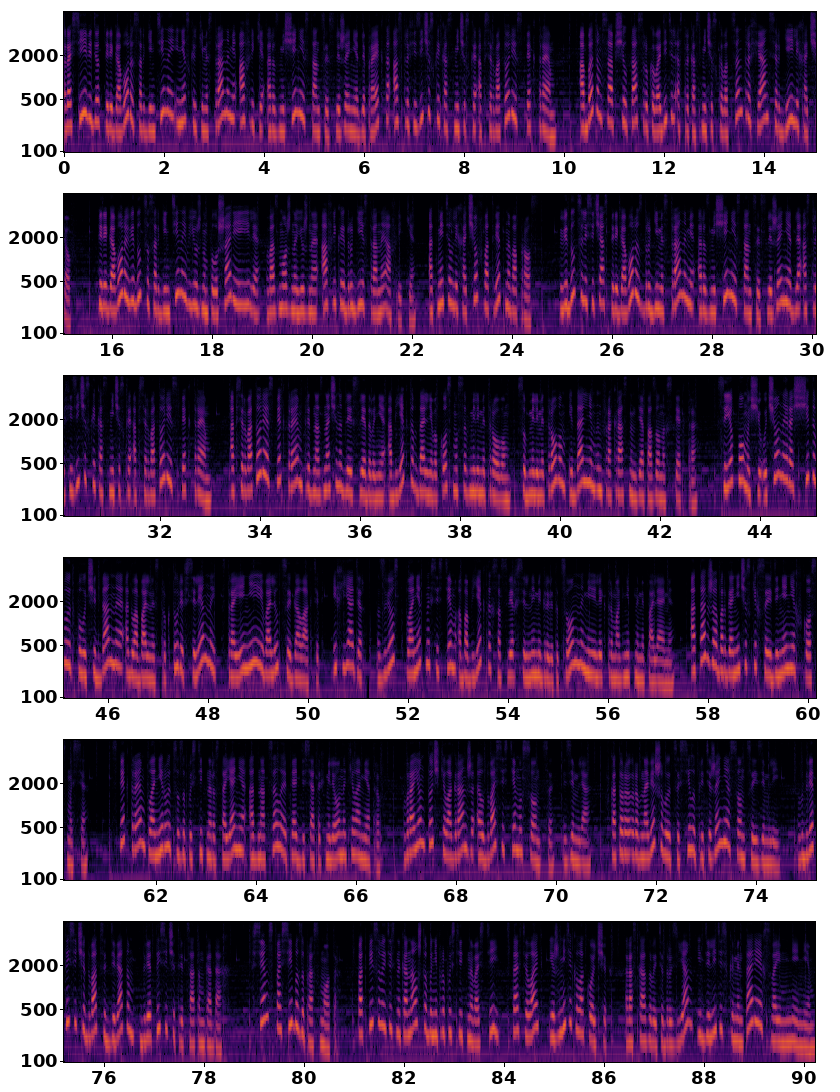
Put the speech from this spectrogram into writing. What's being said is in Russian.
Россия ведет переговоры с Аргентиной и несколькими странами Африки о размещении станции слежения для проекта астрофизической космической обсерватории «Спектр-М». Об этом сообщил ТАСС руководитель астрокосмического центра ФИАН Сергей Лихачев. Переговоры ведутся с Аргентиной в Южном полушарии или, возможно, Южная Африка и другие страны Африки, отметил Лихачев в ответ на вопрос. Ведутся ли сейчас переговоры с другими странами о размещении станции слежения для астрофизической космической обсерватории «Спектр-М»? Обсерватория «Спектр-М» предназначена для исследования объектов дальнего космоса в миллиметровом, субмиллиметровом и дальнем инфракрасном диапазонах спектра. С ее помощью ученые рассчитывают получить данные о глобальной структуре Вселенной, строении и эволюции галактик, их ядер, звезд, планетных систем об объектах со сверхсильными гравитационными и электромагнитными полями, а также об органических соединениях в космосе. Спектр М планируется запустить на расстояние 1,5 миллиона километров, в район точки Лагранжа L2 системы Солнце, Земля, которой уравновешиваются силы притяжения Солнца и Земли, в 2029-2030 годах. Всем спасибо за просмотр. Подписывайтесь на канал, чтобы не пропустить новостей, ставьте лайк и жмите колокольчик, рассказывайте друзьям и делитесь в комментариях своим мнением.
